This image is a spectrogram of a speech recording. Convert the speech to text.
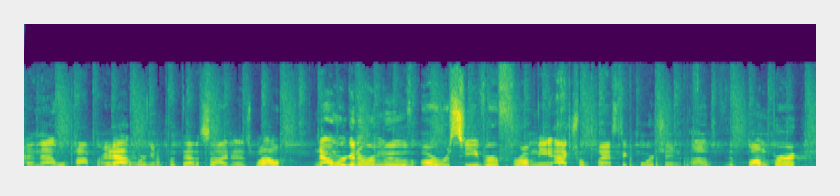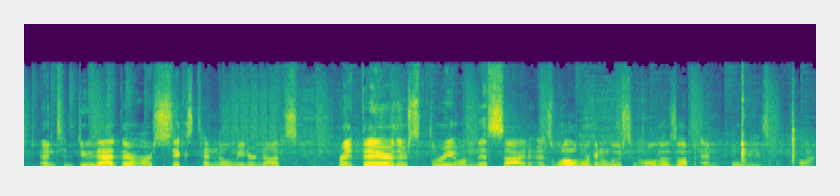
and that will pop right out. We're gonna put that aside as well. Now we're gonna remove our receiver from the actual plastic portion of the bumper. And to do that, there are six 10 millimeter nuts right there. There's three on this side as well. We're gonna loosen all those up and pull these apart.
